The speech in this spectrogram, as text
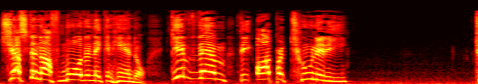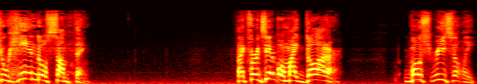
just enough more than they can handle. Give them the opportunity to handle something. Like, for example, my daughter, most recently,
